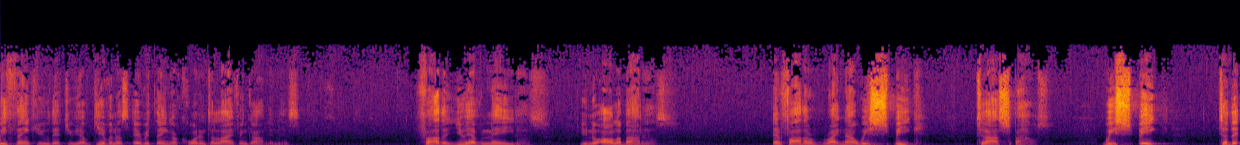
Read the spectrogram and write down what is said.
we thank you that you have given us everything according to life and godliness. Father, you have made us. You know all about us. And Father, right now, we speak to our spouse. We speak to the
